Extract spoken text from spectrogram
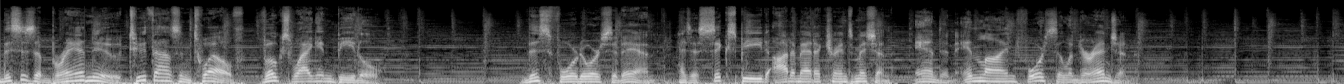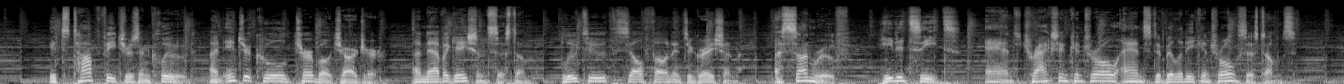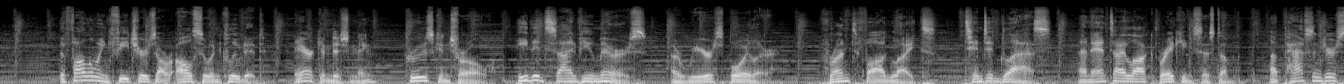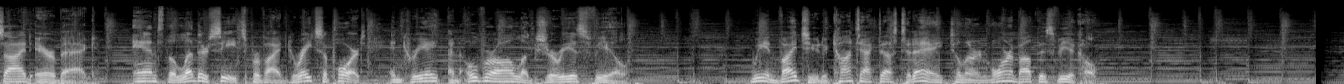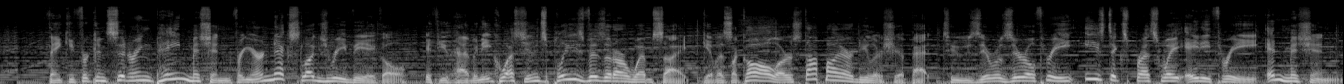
This is a brand new 2012 Volkswagen Beetle. This four-door sedan has a six-speed automatic transmission and an inline four-cylinder engine. Its top features include an intercooled turbocharger, a navigation system, Bluetooth cell phone integration, a sunroof, heated seats, and traction control and stability control systems. The following features are also included. Air conditioning, cruise control, heated side view mirrors, a rear spoiler, front fog lights, tinted glass, an anti-lock braking system, a passenger side airbag, and the leather seats provide great support and create an overall luxurious feel. We invite you to contact us today to learn more about this vehicle. Thank you for considering Payne Mission for your next luxury vehicle. If you have any questions, please visit our website, give us a call, or stop by our dealership at 2003 East Expressway 83 in Mission.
